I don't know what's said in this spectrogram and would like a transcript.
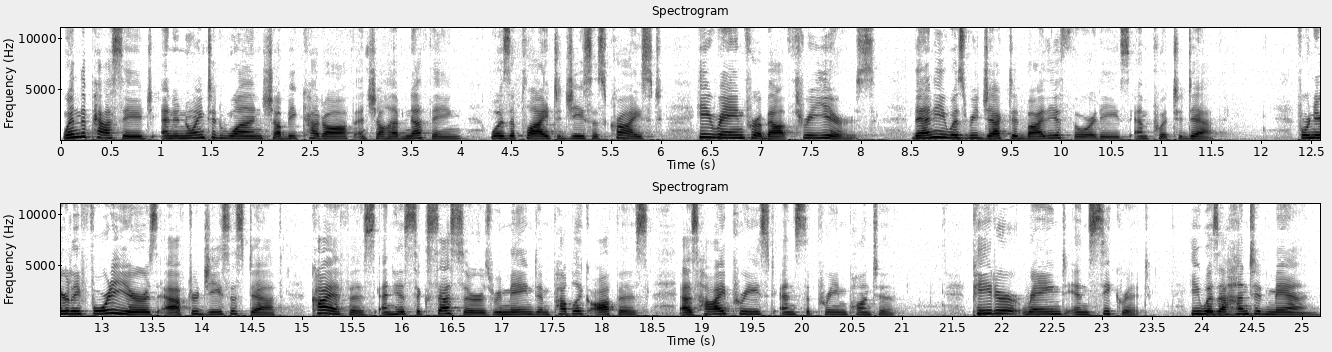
When the passage, an anointed one shall be cut off and shall have nothing, was applied to Jesus Christ, he reigned for about three years. Then he was rejected by the authorities and put to death. For nearly 40 years after Jesus' death, Caiaphas and his successors remained in public office as high priest and supreme pontiff. Peter reigned in secret. He was a hunted man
